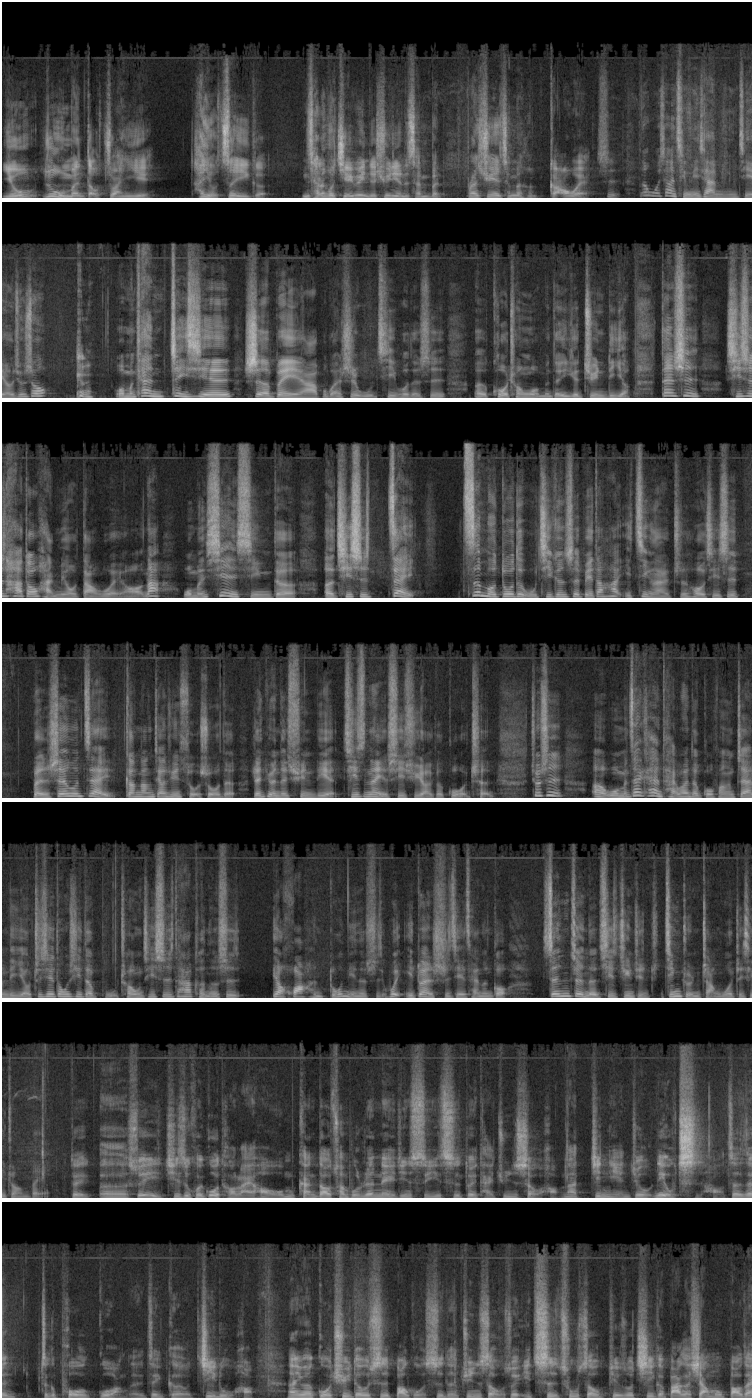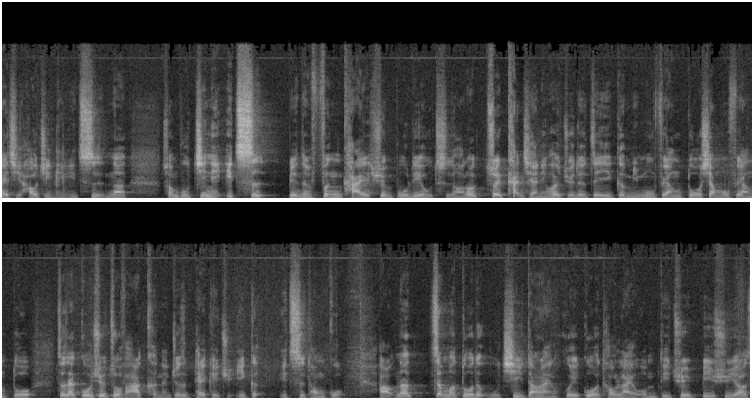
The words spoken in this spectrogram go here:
由入门到专业，它有这一个，你才能够节约你的训练的成本，不然训练成本很高哎。是，那我想请问一下明杰哦，就是说 我们看这些设备啊，不管是武器或者是呃扩充我们的一个军力哦，但是其实它都还没有到位哦。那我们现行的呃，其实，在这么多的武器跟设备，当它一进来之后，其实。本身在刚刚将军所说的人员的训练，其实那也是需要一个过程。就是呃，我们在看台湾的国防战力哦，这些东西的补充，其实它可能是要花很多年的时间，会一段时间才能够真正的去精准精准掌握这些装备。对，呃，所以其实回过头来哈，我们看到川普任内已经十一次对台军售，哈，那今年就六次哈，这这。这个破过往的这个记录哈，那因为过去都是包裹式的军售，所以一次出售，譬如说七个八个项目包在一起，好几年一次。那川普今年一次变成分开宣布六次哈，那所以看起来你会觉得这一个名目非常多，项目非常多。这在过去的做法，它可能就是 package 一个一次通过。好，那这么多的武器，当然回过头来，我们的确必须要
